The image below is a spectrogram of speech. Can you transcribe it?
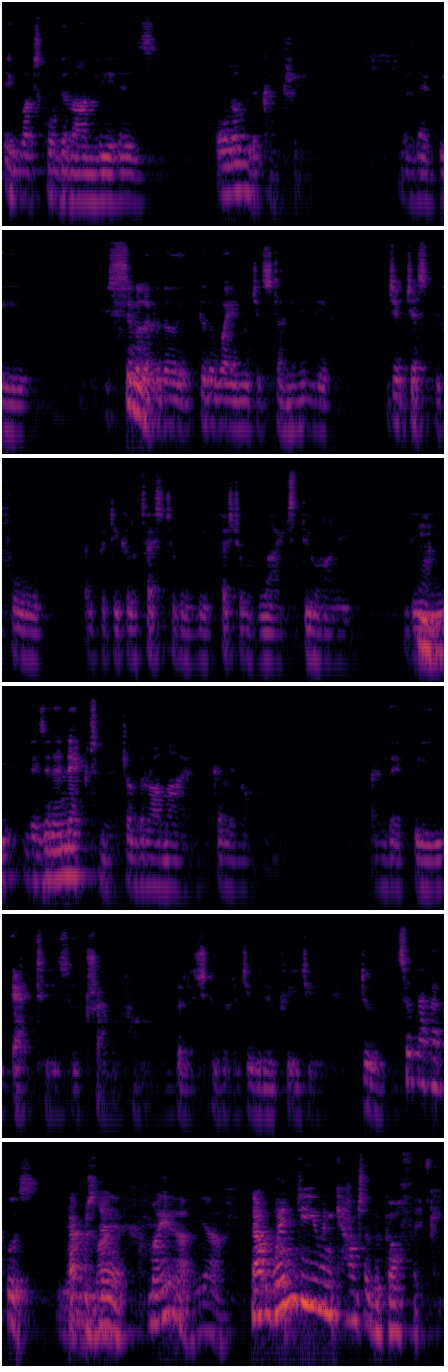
in what's called the Ram Leelas all over the country. You know, that'd be similar to the to the way in which it's done in India, j- just before a particular festival, the Festival of Lights, Diwali. The, mm. There's an enactment of the Ramayana going on, and there'd be actors who travel from village to village, even in Fiji, doing it. So that, that was that my, was there. My, yeah, yeah. Now, when do you encounter the Gothic?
